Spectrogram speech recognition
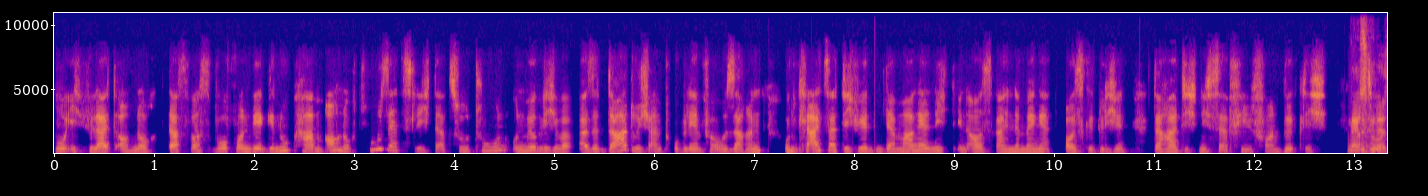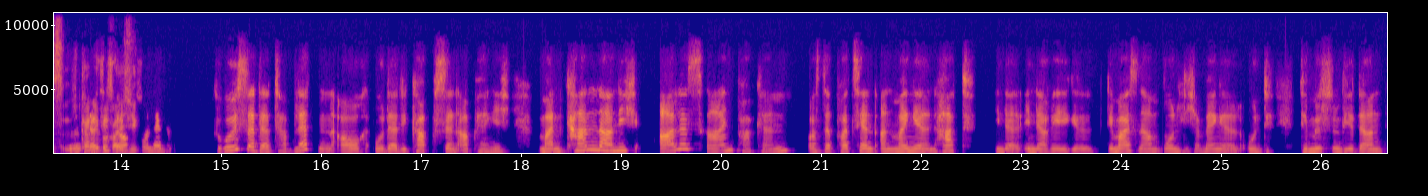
wo ich vielleicht auch noch das, was, wovon wir genug haben, auch noch zusätzlich dazu tun und möglicherweise dadurch ein Problem verursachen. Und gleichzeitig wird der Mangel nicht in ausreichender Menge ausgeglichen. Da halte ich nicht sehr viel von, wirklich. Na, also, das, kann das Bereiche... von der Größe der Tabletten auch oder die Kapseln abhängig. Man kann da nicht alles reinpacken, was der Patient an Mängeln hat in der, in der Regel. Die meisten haben ordentliche Mängel und die müssen wir dann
